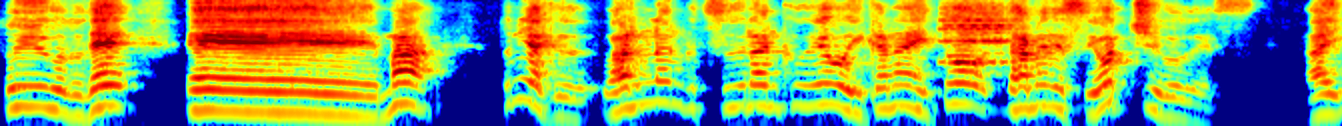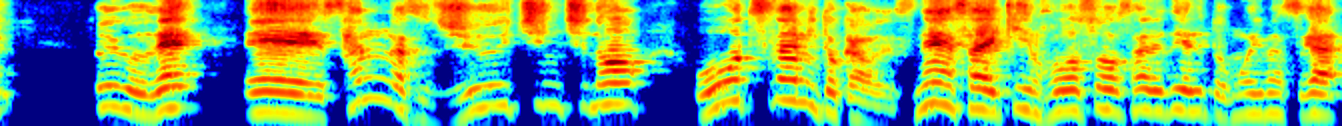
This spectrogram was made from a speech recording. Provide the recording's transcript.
ということで、えー、まあ、とにかくワンランク、ツーランク上をいかないとダメですよっていうことです。はい。ということで、えー、3月11日の大津波とかをですね最近放送されていると思いますが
